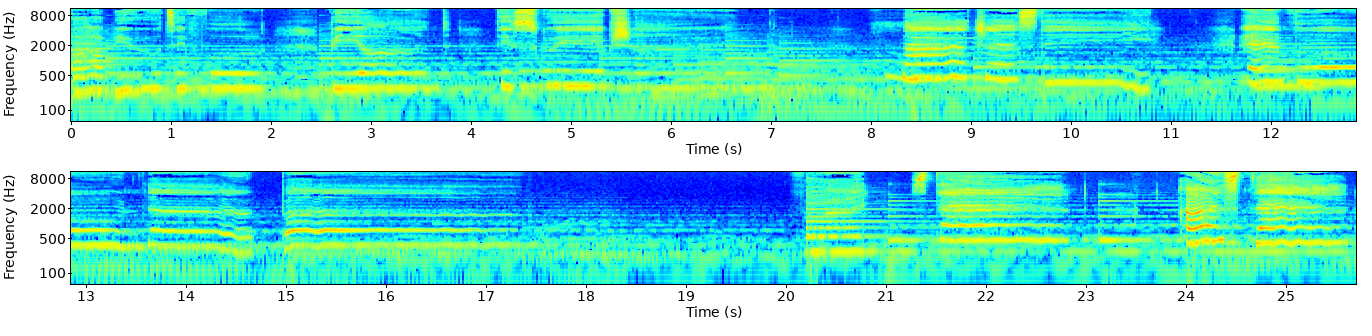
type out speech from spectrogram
are beautiful beyond description. Majesty enthroned above. For I stand, I stand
